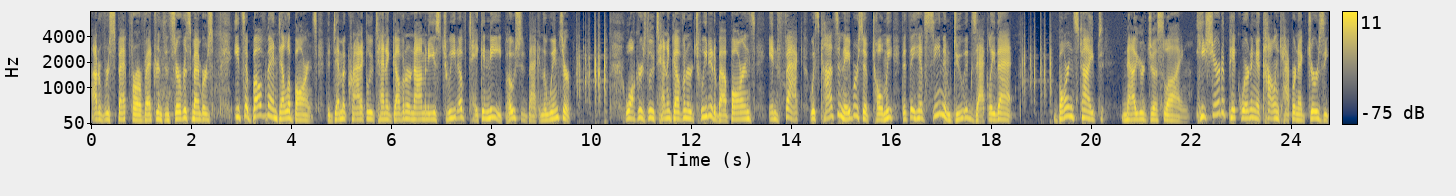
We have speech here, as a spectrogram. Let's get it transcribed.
out of respect for our veterans and service members? It's above Mandela Barnes, the Democratic Lieutenant Governor nominee's tweet of take a knee posted back in the winter. Walker's lieutenant governor tweeted about Barnes. In fact, Wisconsin neighbors have told me that they have seen him do exactly that. Barnes typed, now you're just lying. He shared a pic wearing a Colin Kaepernick jersey,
